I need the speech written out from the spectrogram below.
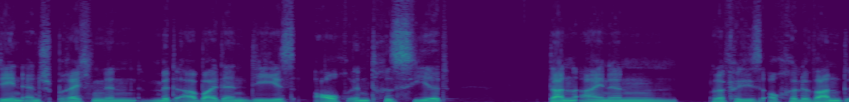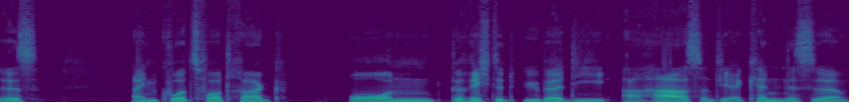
den entsprechenden Mitarbeitern, die es auch interessiert, dann einen, oder für die es auch relevant ist, einen Kurzvortrag und berichtet über die Aha's und die Erkenntnisse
